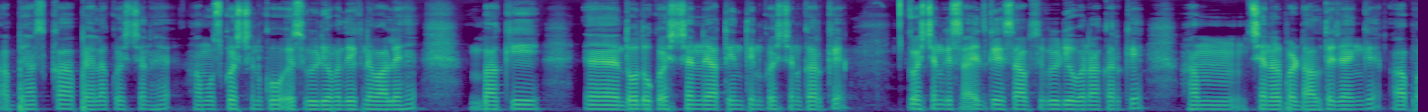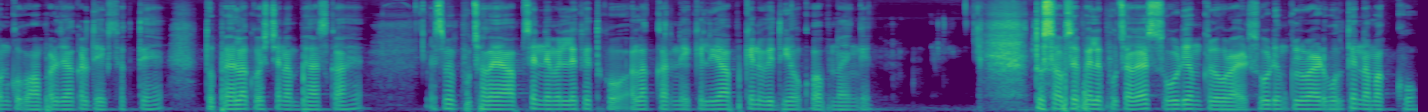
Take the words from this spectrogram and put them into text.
अभ्यास का पहला क्वेश्चन है, हम उस क्वेश्चन को इस वीडियो में देखने वाले हैं। बाकी दो दो क्वेश्चन या तीन तीन क्वेश्चन करके क्वेश्चन के साइज़ के हिसाब से वीडियो बना करके हम चैनल पर डालते जाएँगे। आप उनको वहाँ पर जाकर देख सकते हैं। तो पहला क्वेश्चन अभ्यास का है। इसमें पूछा गया आपसे निम्नलिखित को अलग करने के लिए आप किन विधियों को अपनाएँगे? तो सबसे पहले पूछा गया सोडियम क्लोराइड सोडियम क्लोराइड बोलते हैं नमक को।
